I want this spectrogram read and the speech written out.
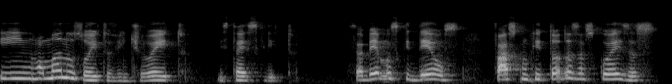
Em Romanos 8, 28 está escrito: Sabemos que Deus faz com que todas as coisas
